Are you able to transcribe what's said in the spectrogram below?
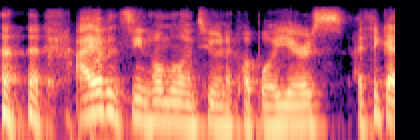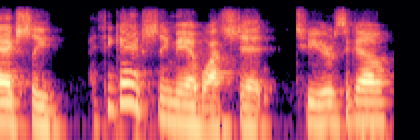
I haven't seen Home Alone two in a couple of years. I think I actually I think I actually may have watched it two years ago.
